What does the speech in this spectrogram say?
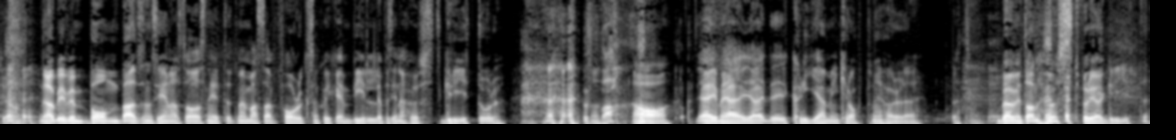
Jag. Nu har jag blivit bombad sen senaste avsnittet med massa folk som skickar in bilder på sina höstgrytor. Va? Ja, jag, men jag, jag, det kliar min kropp när jag hör det där. Du behöver inte ha en höst för att göra grytor.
